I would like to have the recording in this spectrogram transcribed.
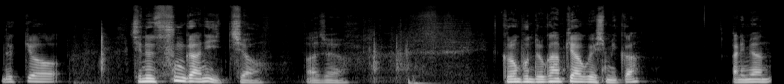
느껴지는 순간이 있죠. 맞아요. 그런 분들과 함께하고 계십니까? 아니면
